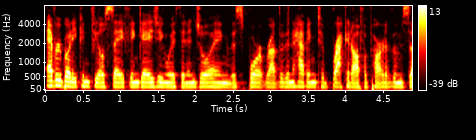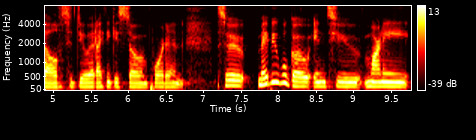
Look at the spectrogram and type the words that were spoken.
everybody can feel safe engaging with and enjoying the sport rather than having to bracket off a part of themselves to do it, I think is so important. So maybe we'll go into Marnie,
